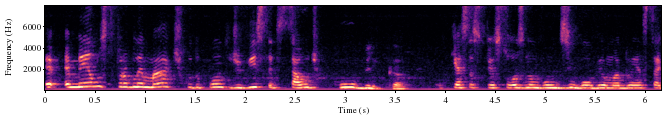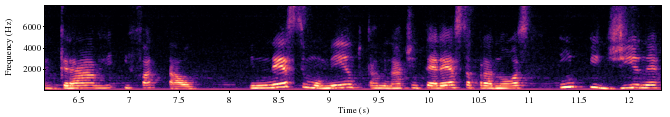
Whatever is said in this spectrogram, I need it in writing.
é, é menos problemático do ponto de vista de saúde pública, porque essas pessoas não vão desenvolver uma doença grave e fatal. E nesse momento, Carminati, interessa para nós impedir, né,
